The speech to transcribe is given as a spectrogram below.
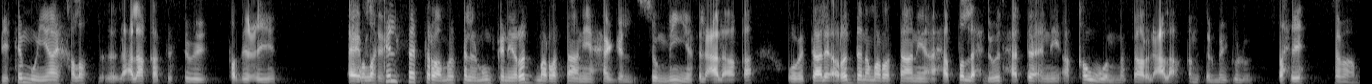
بيتم وياي خلاص العلاقة بتستوي طبيعية. إيه والله بصير- كل فترة مثلا ممكن يرد مرة ثانية حق السمية في العلاقة وبالتالي أرد أنا مرة ثانية أحط له حدود حتى إني أقوم مسار العلاقة مثل ما يقولون. صحيح؟ تمام.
